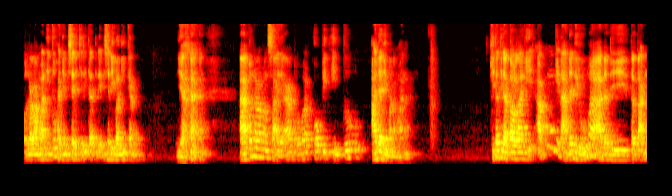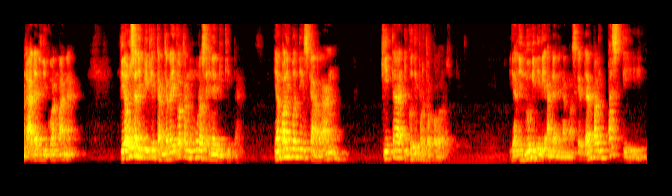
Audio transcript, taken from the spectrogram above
Pengalaman itu hanya bisa dicerita tidak bisa dibagikan ya. Ah, pengalaman saya bahwa COVID itu ada di mana-mana. Kita tidak tahu lagi. Apa mungkin ada di rumah ada di tetangga ada di lingkungan mana? Tidak usah dipikirkan karena itu akan menguras energi kita. Yang paling penting sekarang kita ikuti protokol. Ya lindungi diri anda dengan masker. Dan paling pasti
